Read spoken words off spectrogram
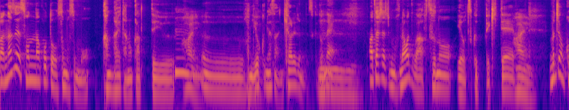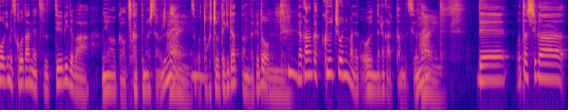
まあ、なぜそんなことをそもそも考えたのかっていう、はいうよく皆さんに聞かれるんですけどね、うん私たちも今までは普通の家を作ってきて、はい。もちろん高気密高断熱っていう意味では日本アカを使ってましたのでね、はいすごい特徴的だったんだけど、うんなかなか空調にまで及んでなかったんですよね。はい。で私が、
